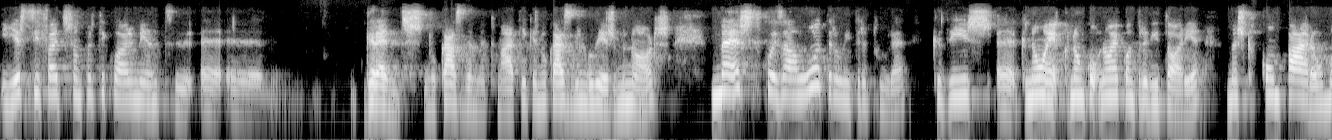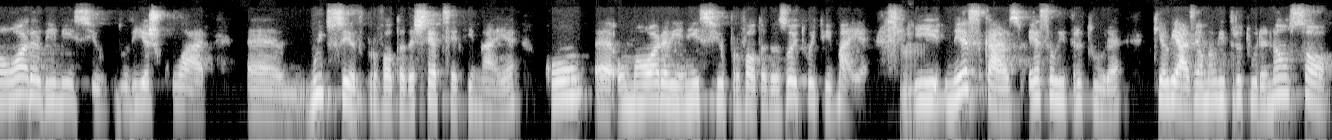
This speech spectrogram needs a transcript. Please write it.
e estes efeitos são particularmente uh, uh, grandes no caso da matemática, no caso de inglês menores, mas depois há outra literatura que diz uh, que, não é, que não, não é contraditória, mas que compara uma hora de início do dia escolar muito cedo, por volta das sete, sete e meia, com uh, uma hora de início por volta das oito, oito e meia. Uhum. E nesse caso, essa literatura que aliás é uma literatura não só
